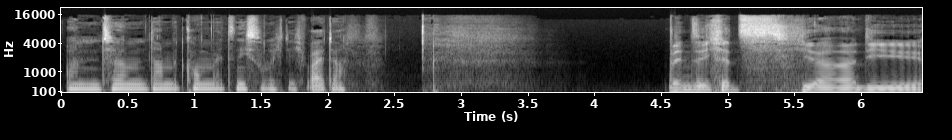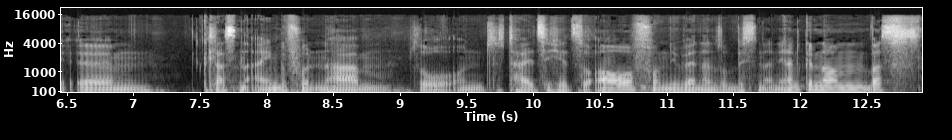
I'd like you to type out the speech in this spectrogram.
Und ähm, damit kommen wir jetzt nicht so richtig weiter. Wenn sich jetzt hier die ähm, Klassen eingefunden haben, so und es teilt sich jetzt so auf und die werden dann so ein bisschen an die Hand genommen, was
